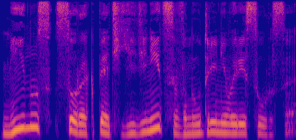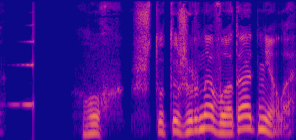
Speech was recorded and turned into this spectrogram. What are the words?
Минус 45 единиц внутреннего ресурса. Ох, что-то жирновато отняло.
